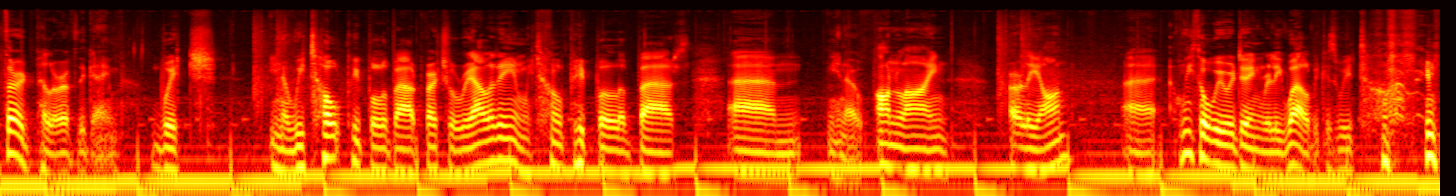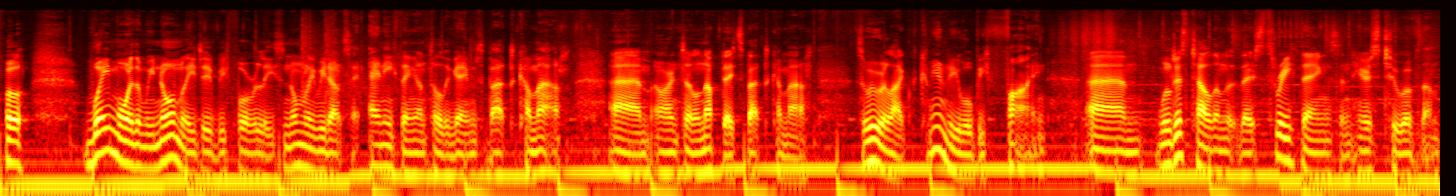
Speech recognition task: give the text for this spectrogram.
third pillar of the game, which, you know, we told people about virtual reality and we told people about, um, you know, online early on. Uh, we thought we were doing really well because we told people way more than we normally do before release. Normally we don't say anything until the game's about to come out um, or until an update's about to come out. So we were like, the community will be fine. Um, we'll just tell them that there's three things and here's two of them.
